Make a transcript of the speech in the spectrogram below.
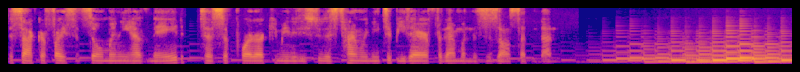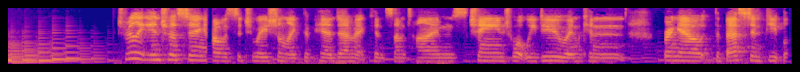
the sacrifice that so many have made to support our communities through this time. We need to be there for them when this is all said and done. It's really interesting how a situation like the pandemic can sometimes change what we do and can bring out the best in people.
